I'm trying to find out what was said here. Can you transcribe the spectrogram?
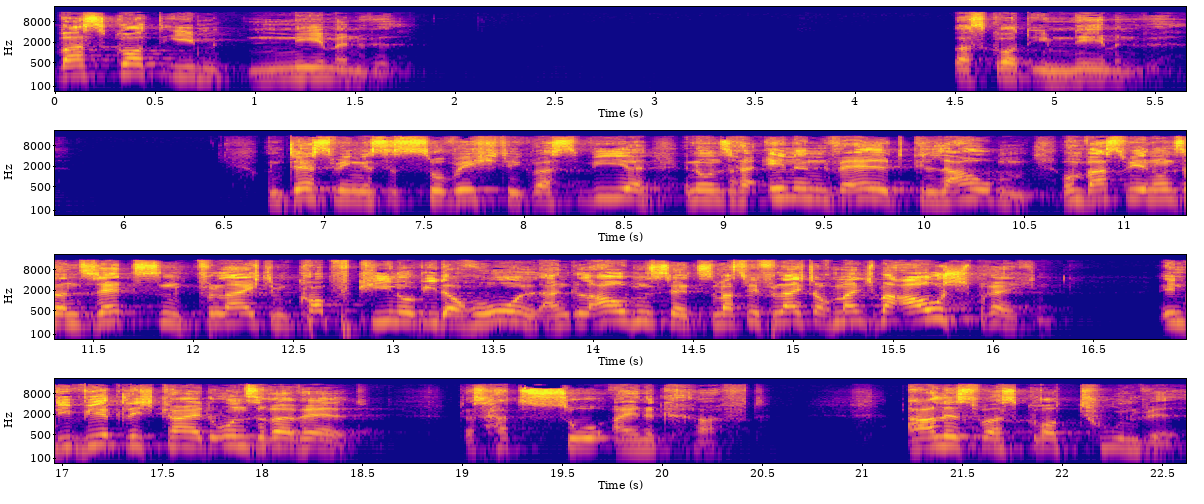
was Gott ihm nehmen will. Was Gott ihm nehmen will. Und deswegen ist es so wichtig, was wir in unserer Innenwelt glauben und was wir in unseren Sätzen vielleicht im Kopfkino wiederholen, an Glaubenssätzen, was wir vielleicht auch manchmal aussprechen in die Wirklichkeit unserer Welt. Das hat so eine Kraft. Alles, was Gott tun will,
